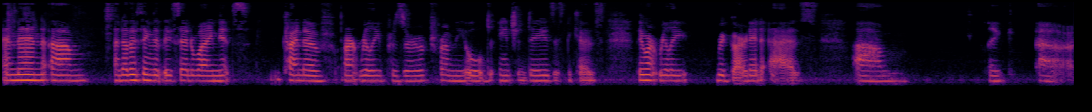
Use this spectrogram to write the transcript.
And then um, another thing that they said why knits kind of aren't really preserved from the old ancient days is because they weren't really regarded as um, like uh,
